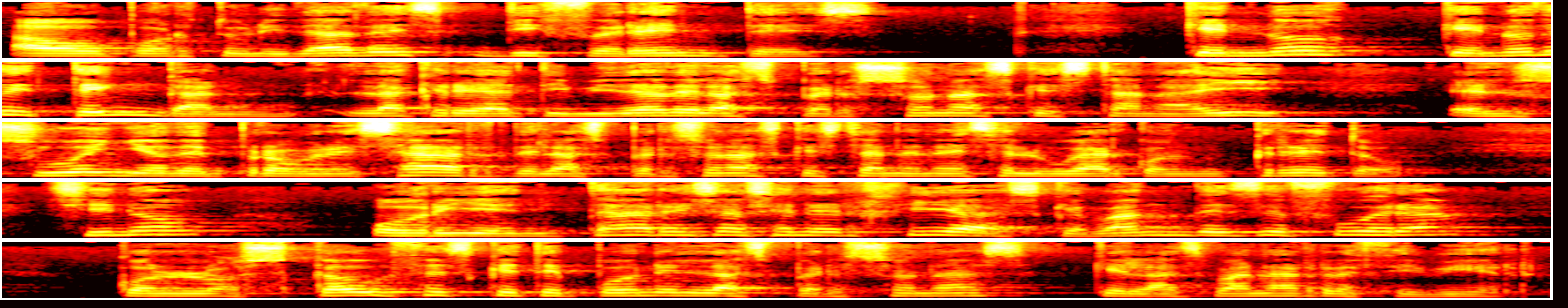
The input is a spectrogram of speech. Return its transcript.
a oportunidades diferentes, que no, que no detengan la creatividad de las personas que están ahí, el sueño de progresar de las personas que están en ese lugar concreto, sino orientar esas energías que van desde fuera con los cauces que te ponen las personas que las van a recibir.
